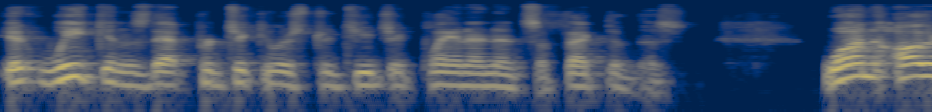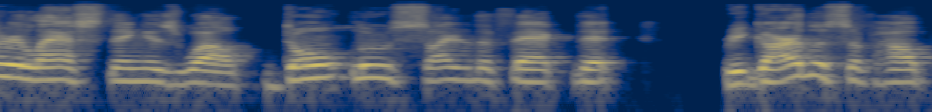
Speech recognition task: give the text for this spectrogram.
it weakens that particular strategic plan and its effectiveness. One other last thing as well don't lose sight of the fact that, regardless of how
